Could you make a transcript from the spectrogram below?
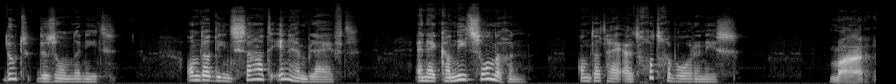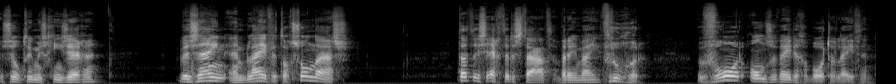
doet de zonde niet, omdat die zaad in hem blijft. En hij kan niet zondigen, omdat hij uit God geboren is. Maar, zult u misschien zeggen, we zijn en blijven toch zondaars? Dat is echter de staat waarin wij vroeger, voor onze wedergeboorte leefden.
